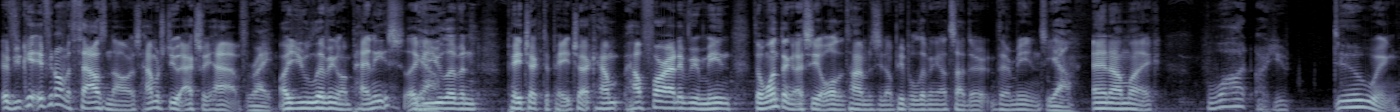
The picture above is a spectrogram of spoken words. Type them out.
If you get, if you don't have a thousand dollars, how much do you actually have? Right. Are you living on pennies? Like, Yeah. are you living paycheck to paycheck? How how far out of your mean? The one thing I see all the time is you know people living outside their their means. Yeah. And I'm like, what are you doing?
